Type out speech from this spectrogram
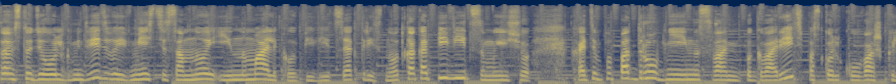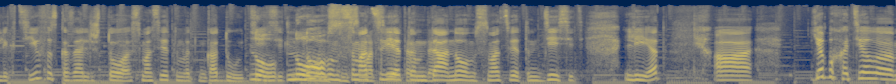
С вами в студии Ольга Медведева и вместе со мной Инна Маликова, певица и актриса. Но вот как о певице мы еще хотим поподробнее, Инна, с вами поговорить, поскольку ваш коллектив, вы сказали, что самоцветом в этом году 10, Нов- новым новым самоцветом, самоцветом, да. да, новым самоцветом 10 лет. А, я бы хотела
